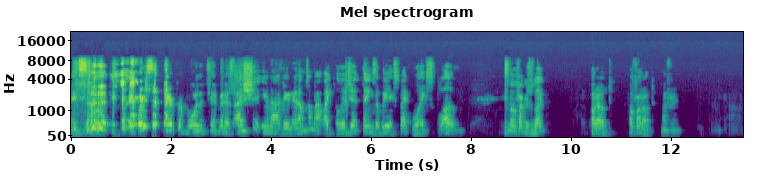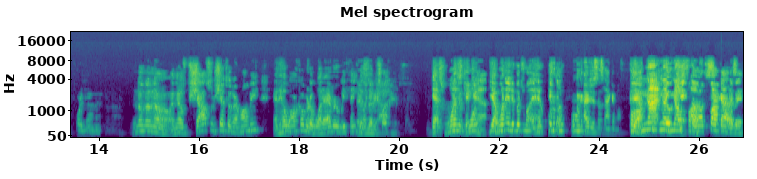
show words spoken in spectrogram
And so if we're sitting there for more than 10 minutes, I shit you not, dude. And I'm talking about like legit things that we expect will explode. These motherfuckers are like, how far out? How far out, my friend? 45 minutes. No, no, no, no. And they'll shout some shit to their homie, and he'll walk over to whatever we think They're is like, an "Yeah, Yes, One one, just kick one it. yeah, one individual, and he'll kick the, One guy just does not give a fuck. Yeah. Not like he'll no kick fuck. the fuck out of it,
